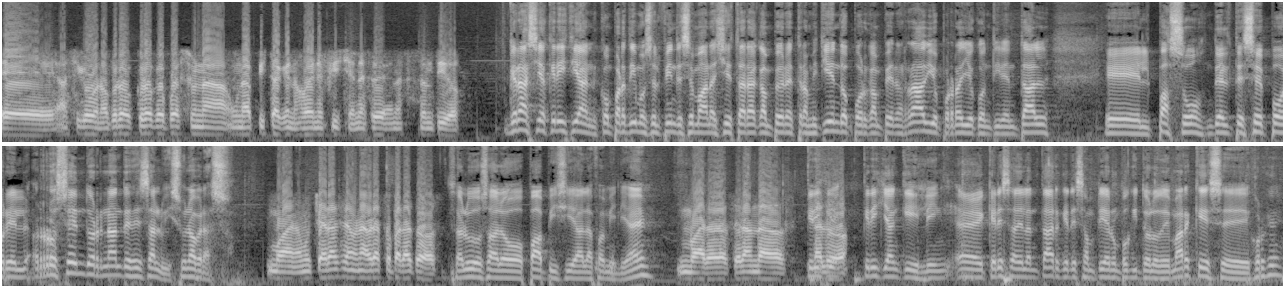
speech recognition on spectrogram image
Eh, así que bueno, creo, creo que puede ser una, una pista que nos beneficie en ese, en ese sentido. Gracias, Cristian. Compartimos el fin de semana. Allí estará Campeones transmitiendo por Campeones Radio, por Radio Continental, el paso del TC por el Rosendo Hernández de San Luis. Un abrazo. Bueno, muchas gracias, un abrazo para todos. Saludos a los papis y a la familia, ¿eh? Bueno, serán dados. Cristian, Kisling, eh, ¿querés adelantar, querés ampliar un poquito lo de Márquez, eh, Jorge?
